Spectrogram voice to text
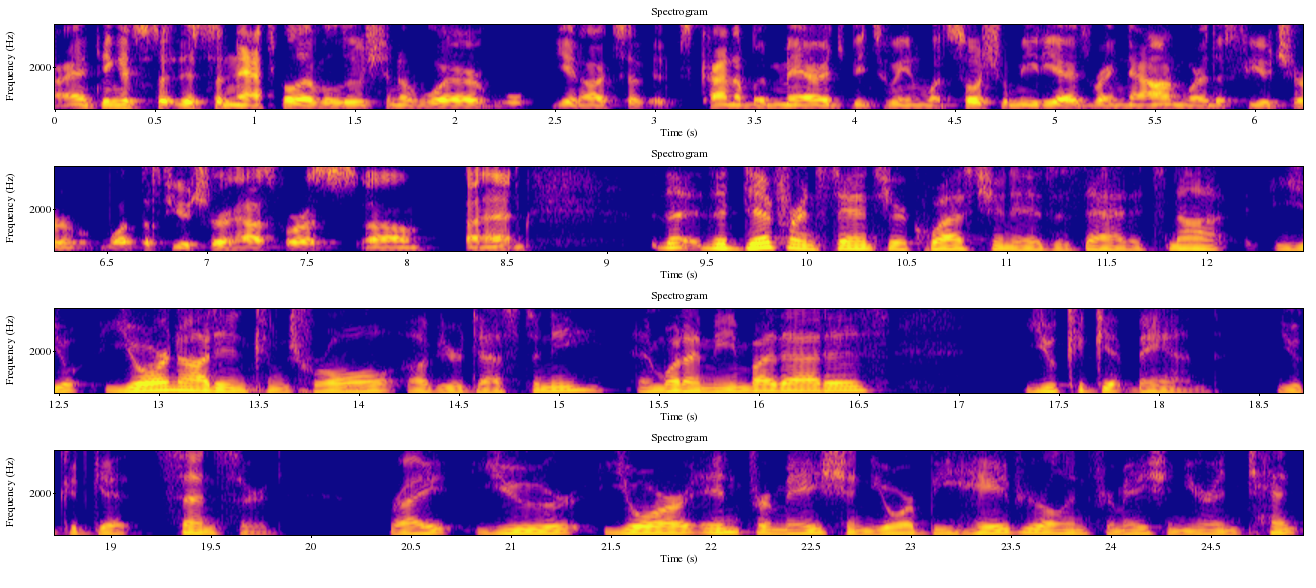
I think it's it's a natural evolution of where you know it's a it's kind of a marriage between what social media is right now and where the future what the future has for us um, ahead. the the difference to answer your question is is that it's not you you're not in control of your destiny. And what i mean by that is you could get banned. You could get censored right? Your your information your behavioral information your intent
